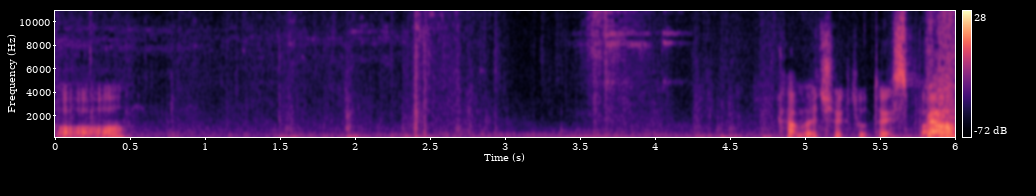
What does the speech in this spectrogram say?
O, o, o. Kamyczek tutaj spadł.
